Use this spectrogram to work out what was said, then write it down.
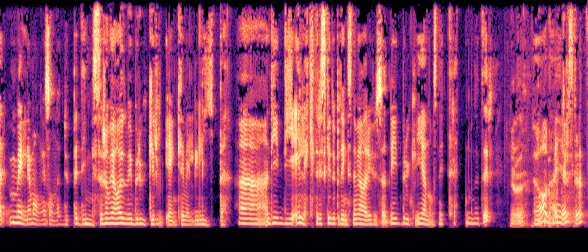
er veldig mange sånne duppedingser som vi har, vi bruker egentlig veldig lite. Uh, de, de elektriske duppedingsene vi har i huset, de bruker vi i gjennomsnitt 13 minutter. Gjør det? Ja, det er helt sprøtt.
